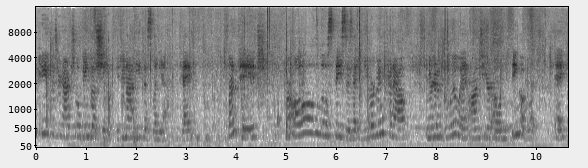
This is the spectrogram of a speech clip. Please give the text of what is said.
page is your actual bingo sheet. You do not need this one yet, okay? Front page are all the little spaces that you are going to cut out and you're going to glue it onto your own bingo board, okay?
